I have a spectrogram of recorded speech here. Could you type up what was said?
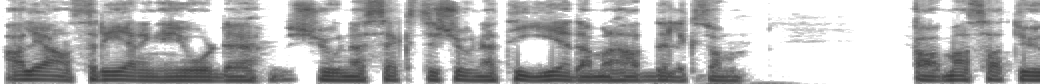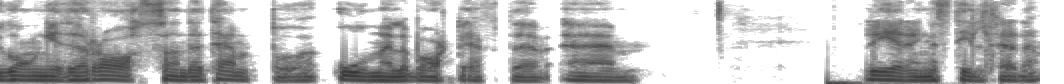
alliansregeringen gjorde 2006 till 2010 där man hade liksom ja, man satte ju igång i ett rasande tempo omedelbart efter eh, regeringens tillträde.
